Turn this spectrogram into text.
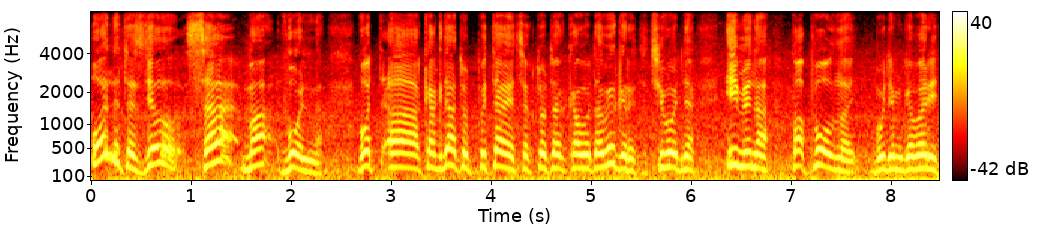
Он это сделал самовольно. Вот а, когда тут пытается кто-то кого-то выиграть, сегодня именно по полной, будем говорить,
